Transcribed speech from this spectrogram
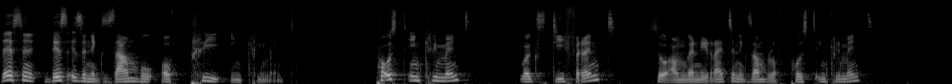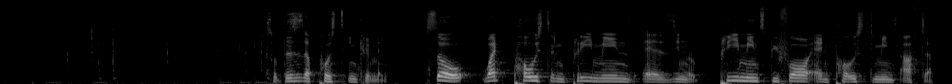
this, this is an example of pre-increment. Post-increment works different. So I'm going to write an example of post-increment. So this is a post-increment. So what post and pre means is, you know, pre means before and post means after.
